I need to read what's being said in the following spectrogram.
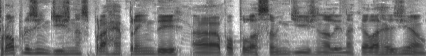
próprios indígenas para repreender a população indígena ali naquela região.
